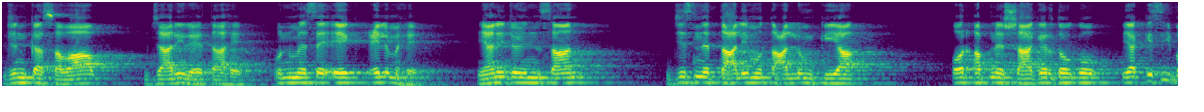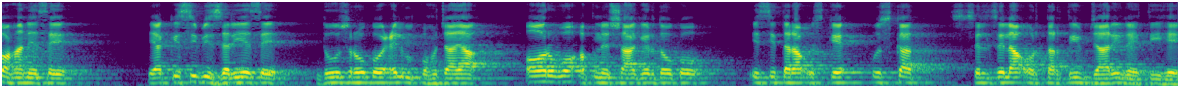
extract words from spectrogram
जिनका सवाब जारी रहता है, उनमें से एक इल्म है। यानी जो इंसान जिसने तालीम ताल्लुम किया और अपने शागिर्दों को या किसी बहाने से या किसी भी ज़रिए से दूसरों को इल्म पहुँचाया और वो अपने शागिर्दों को इसी तरह उसके, उसका सिलसिला और तरतीब जारी रहती है।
